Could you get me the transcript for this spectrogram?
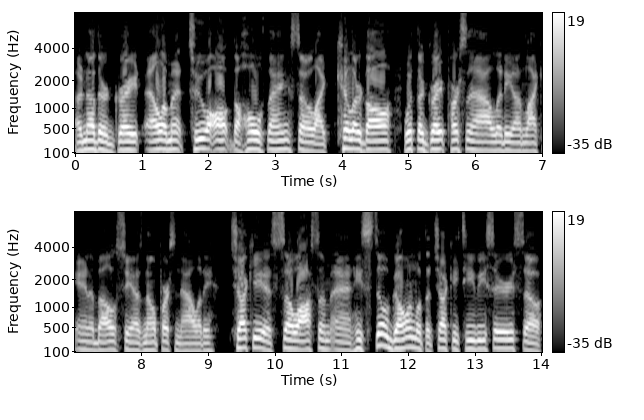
another great element to all the whole thing. So like Killer Doll with a great personality, unlike Annabelle, she has no personality. Chucky is so awesome, and he's still going with the Chucky TV series. So,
